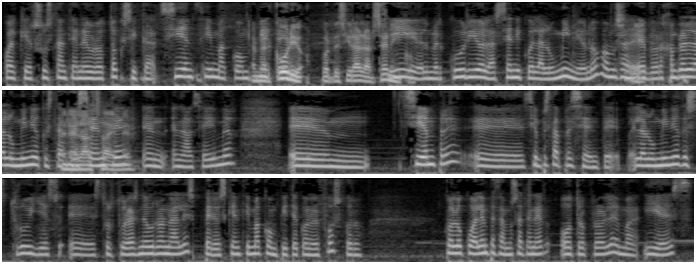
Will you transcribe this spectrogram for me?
cualquier sustancia neurotóxica, si encima compite... El mercurio, por decir al arsénico. Sí, el mercurio, el arsénico, el aluminio, ¿no? Vamos a ver, por ejemplo, el aluminio que está presente En, en Alzheimer. Eh, siempre, eh, siempre está presente. El aluminio destruye eh, estructuras neuronales, pero es que encima compite con el fósforo. Con lo cual empezamos a tener otro problema y es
